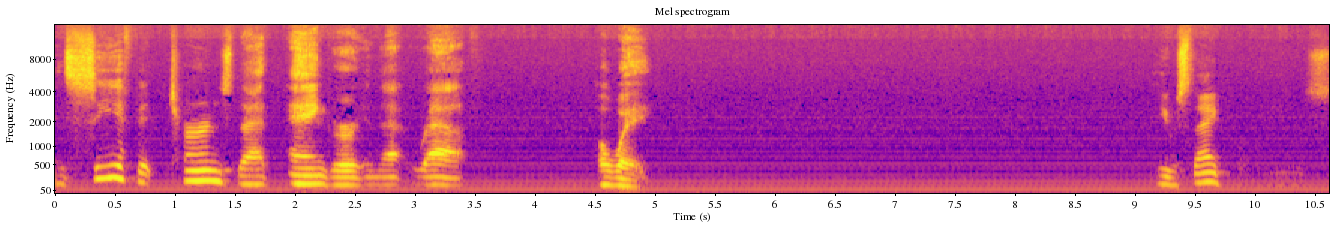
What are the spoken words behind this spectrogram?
And see if it turns that anger and that wrath away. He was thankful. He was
